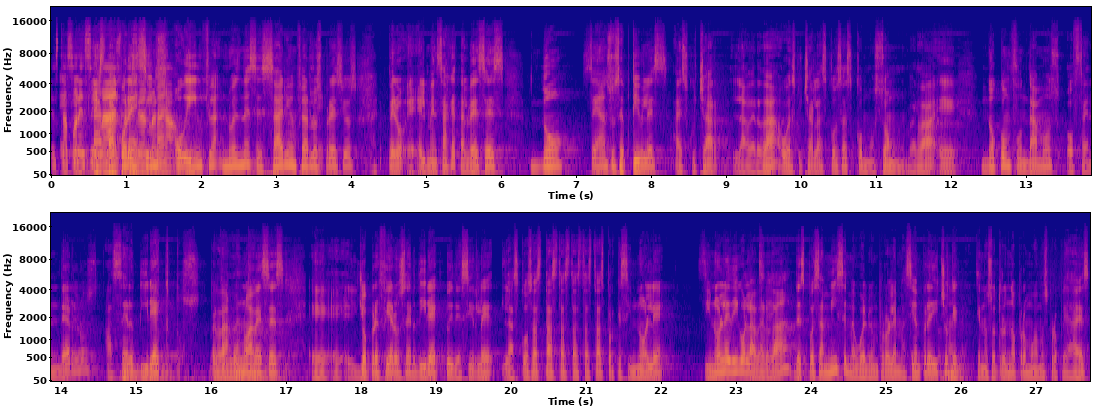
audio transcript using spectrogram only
está por encima, está por encima o infla. No es necesario inflar los sí. precios, pero el mensaje tal vez es no sean susceptibles a escuchar la verdad o a escuchar las cosas como son, ¿verdad? Eh, no confundamos ofenderlos a ser directos, ¿verdad? Totalmente. Uno a veces, eh, eh, yo prefiero ser directo y decirle las cosas tas, tas, tas, tas, tas, porque si no le Si no le digo la verdad, después a mí se me vuelve un problema. Siempre he dicho que, que nosotros no promovemos propiedades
